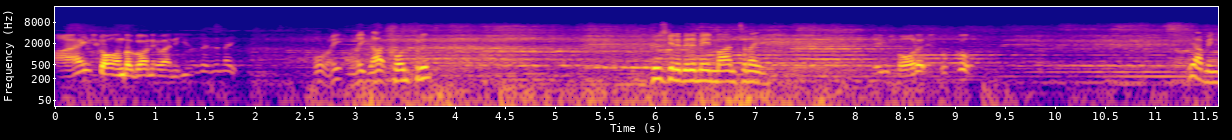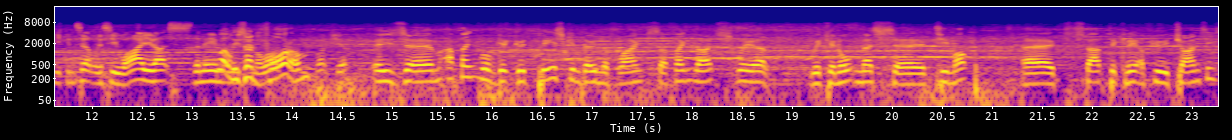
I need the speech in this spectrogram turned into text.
I think Scotland are going to win easily tonight. All right, I like that confident. Who's going to be the main man tonight? James Forrest, of course. Yeah, I mean you can certainly see why. That's the name. Well, he's in form. Yeah. He's. Um, I think we'll get good pace going down the flanks. I think that's where we can open this uh, team up, uh, start to create a few chances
